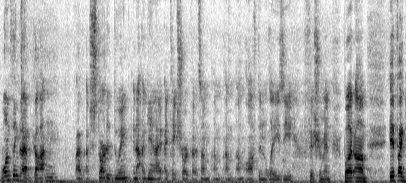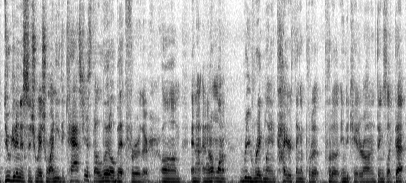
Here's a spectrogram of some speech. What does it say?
one thing that I've gotten I've, I've started doing, and again, I, I take shortcuts. I'm, I'm, I'm, often lazy fisherman, but um, if I do get in a situation where I need to cast just a little bit further, um, and, I, and I don't want to re-rig my entire thing and put a put an indicator on and things like that.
